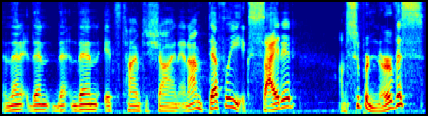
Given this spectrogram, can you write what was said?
and then then then, then it's time to shine. And I'm definitely excited. I'm super nervous.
